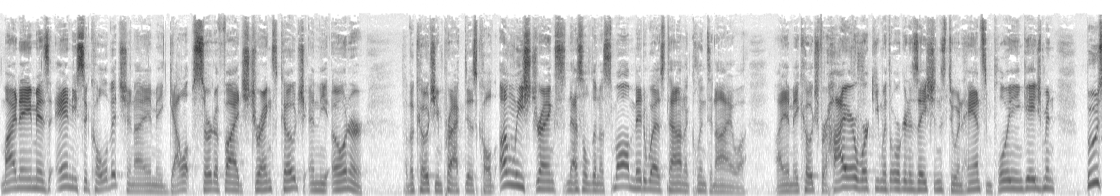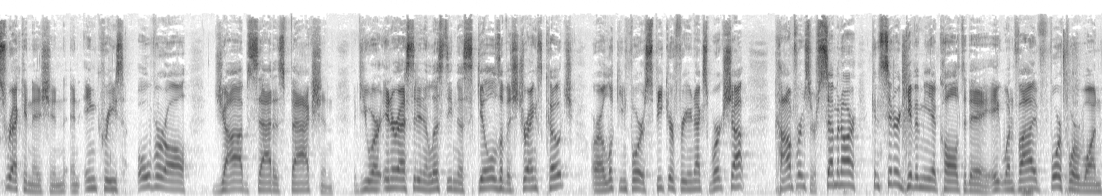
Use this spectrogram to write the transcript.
My name is Andy Sokolovich, and I am a Gallup certified strengths coach and the owner of a coaching practice called Unleash Strengths, nestled in a small Midwest town of Clinton, Iowa. I am a coach for hire, working with organizations to enhance employee engagement, boost recognition, and increase overall job satisfaction. If you are interested in enlisting the skills of a strengths coach or are looking for a speaker for your next workshop, conference, or seminar, consider giving me a call today. 815 441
